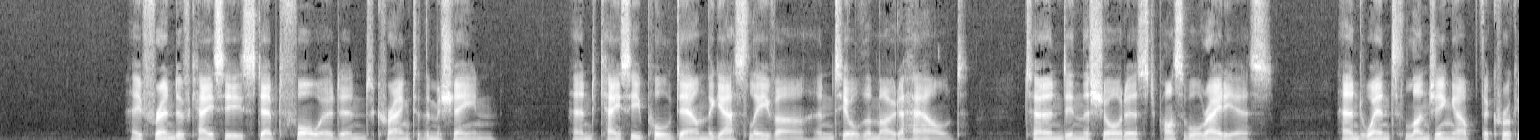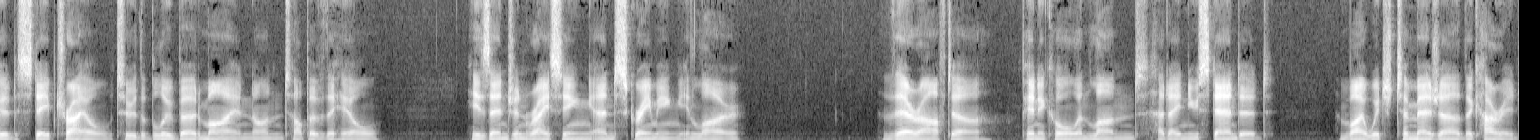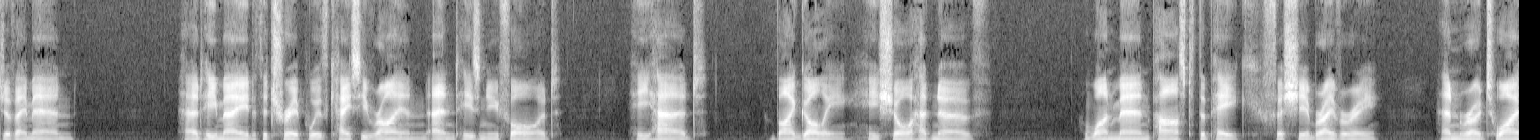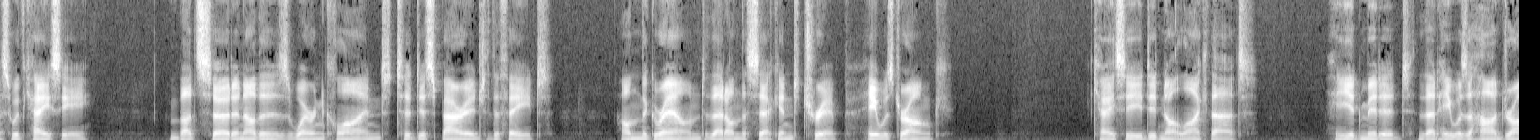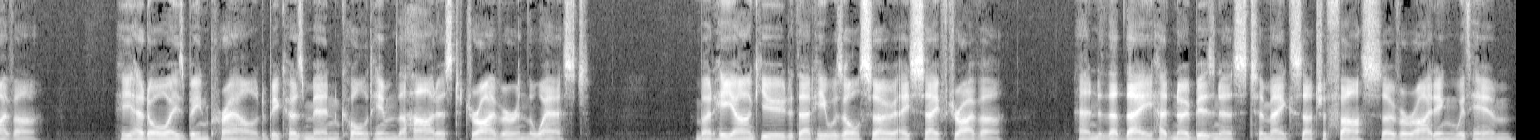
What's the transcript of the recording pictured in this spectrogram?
A friend of Casey's stepped forward and cranked the machine, and Casey pulled down the gas lever until the motor howled, turned in the shortest possible radius, and went lunging up the crooked, steep trail to the Bluebird mine on top of the hill, his engine racing and screaming in low. Thereafter, Pinnacle and Lund had a new standard by which to measure the courage of a man. Had he made the trip with Casey Ryan and his new Ford? He had. By golly, he sure had nerve. One man passed the peak for sheer bravery and rode twice with Casey but certain others were inclined to disparage the feat, on the ground that on the second trip he was drunk. Casey did not like that. He admitted that he was a hard driver. He had always been proud because men called him the hardest driver in the West. But he argued that he was also a safe driver and that they had no business to make such a fuss over riding with him.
